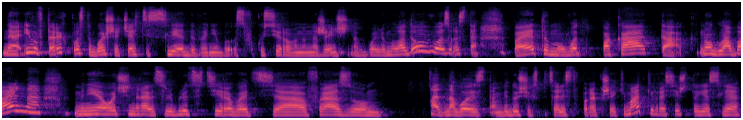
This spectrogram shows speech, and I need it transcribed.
И, во-вторых, просто большая часть исследований была сфокусирована на женщинах более молодого возраста, поэтому вот пока так. Но глобально мне очень нравится, люблю цитировать э, фразу одного из там, ведущих специалистов по раку шейки матки в России, что если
